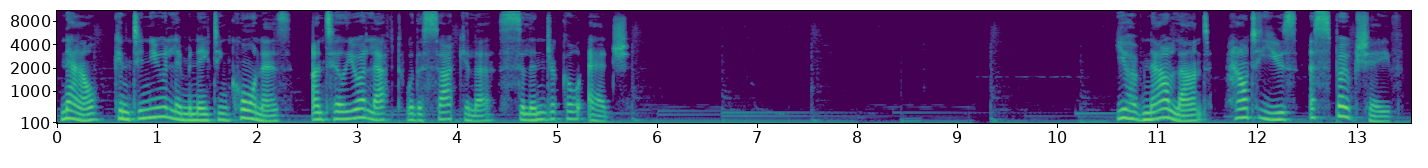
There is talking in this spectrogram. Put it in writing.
Now, continue eliminating corners until you are left with a circular, cylindrical edge. You have now learnt how to use a spoke shave.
